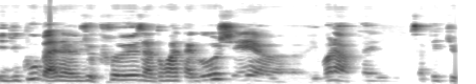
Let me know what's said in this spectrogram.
et du coup, bah, je creuse à droite, à gauche. Et, et voilà, après, ça fait que.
